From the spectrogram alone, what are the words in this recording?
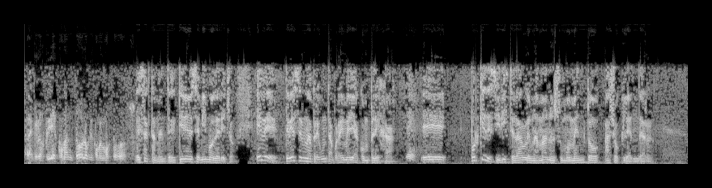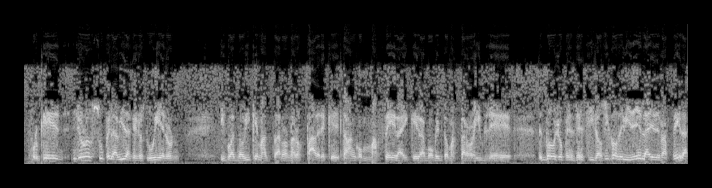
para que los pibes coman todo lo que comemos todos. Exactamente, tienen ese mismo derecho. Eve, te voy a hacer una pregunta por ahí media compleja. Eh, ¿Por qué decidiste darle una mano en su momento a Joclender? Porque yo no supe la vida que ellos tuvieron y cuando vi que mataron a los padres que estaban con Macera y que era el momento más terrible de todo, yo pensé, si los hijos de Videla y de Macera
